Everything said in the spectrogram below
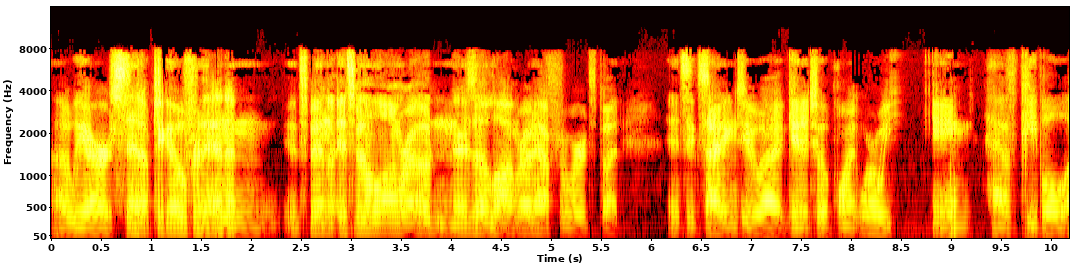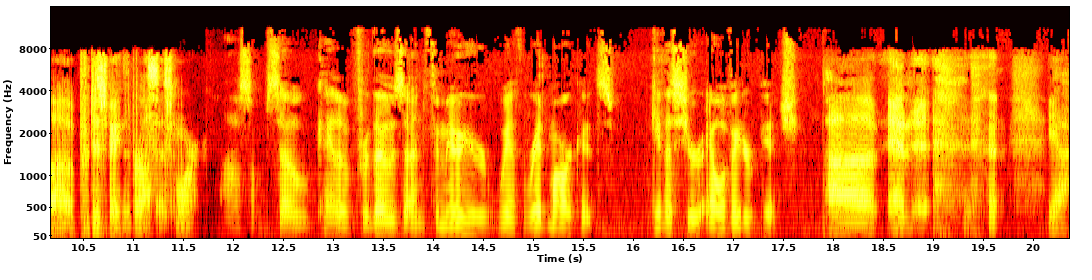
uh, we are set up to go for then, and it's been it's been a long road, and there's a long road afterwards, but it's exciting to uh, get it to a point where we can have people uh, participate in the process more. Awesome. So, Caleb, for those unfamiliar with red markets, give us your elevator pitch. Uh, and uh, yeah,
